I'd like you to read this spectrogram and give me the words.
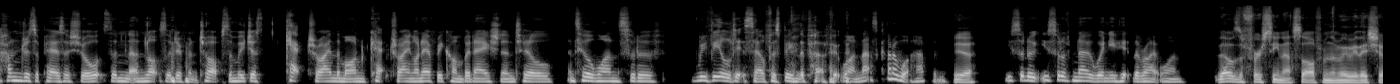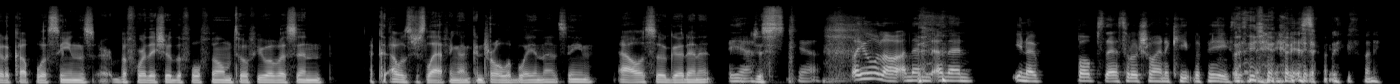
hundreds of pairs of shorts and, and lots of different tops, and we just kept trying them on, kept trying on every combination until until one sort of revealed itself as being the perfect one. That's kind of what happens. Yeah. You sort of you sort of know when you hit the right one. that was the first scene I saw from the movie. They showed a couple of scenes er, before they showed the full film to a few of us, and I was just laughing uncontrollably in that scene. Al is so good in it. Yeah. Just Yeah, they all are, and then and then you know Bob's there, sort of trying to keep the peace. Isn't? Yeah, it's yeah. really funny.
